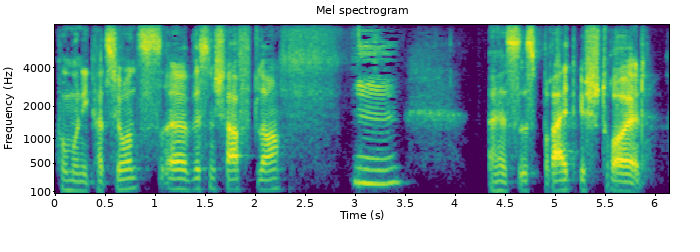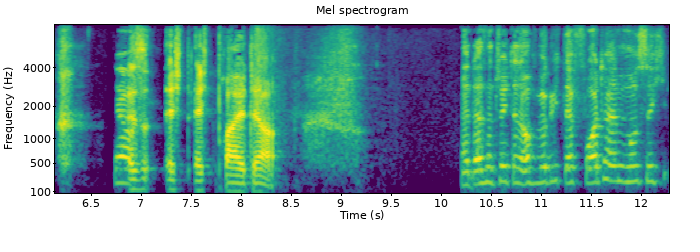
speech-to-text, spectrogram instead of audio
Kommunikationswissenschaftler. Mhm. Es ist breit gestreut. Ja. Also echt, echt breit, ja. Ja, das ist natürlich dann auch wirklich der Vorteil, muss ich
